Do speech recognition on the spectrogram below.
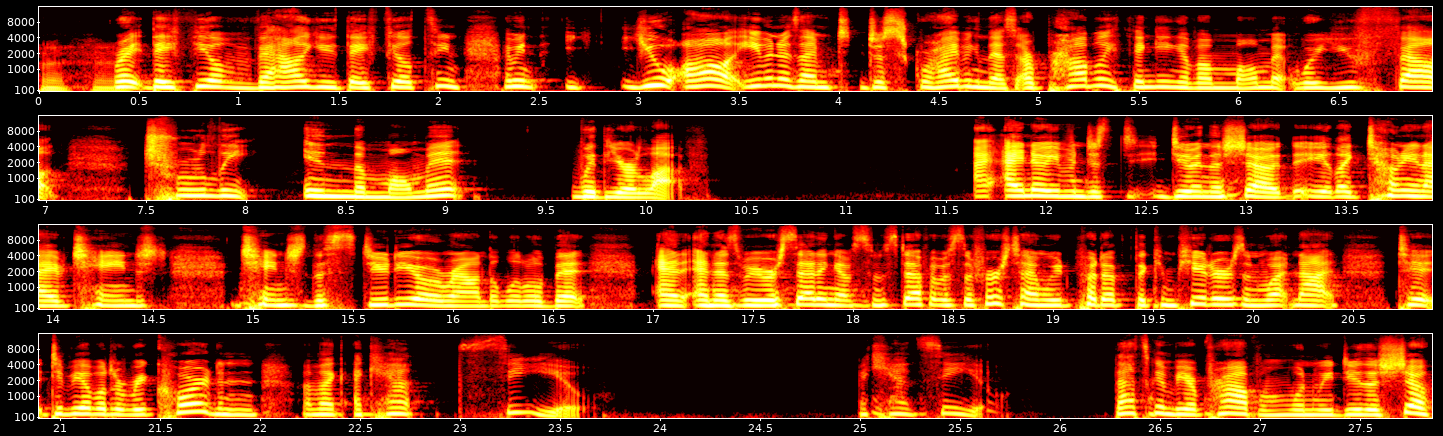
Mm-hmm. Right? They feel valued, they feel seen. I mean, you all, even as I'm t- describing this, are probably thinking of a moment where you felt truly in the moment with your love. I, I know even just doing the show, like Tony and I have changed changed the studio around a little bit, and and as we were setting up some stuff, it was the first time we'd put up the computers and whatnot to to be able to record, and I'm like, I can't see you. I can't see you. That's going to be a problem when we do the show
